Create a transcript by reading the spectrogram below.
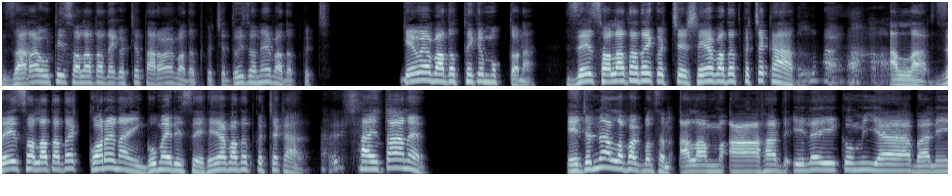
যারা উঠি সলাত আদায় করছে, তারাও আবাদত করছে। দুইজনে আবাদত করছে। কেউ আবাদত থেকে মুক্ত না। যে সলাত আদায় করছে, সে আবাদত করছে কার? আল্লাহর। যে সলাত আদায় করে নাই ঘুমাই রয়েছে হে আবাদত করছে কার? শয়তানের। এই জন্য আল্লাহ পাক বলছেন, আলাম আহাদ ইলাইকুম ইয়া বানি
